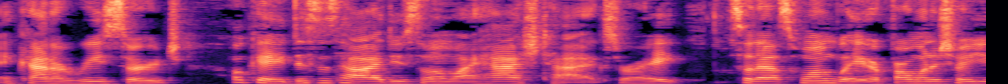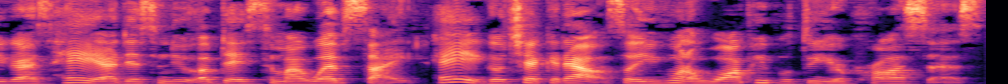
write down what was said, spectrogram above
and kind of research okay, this is how I do some of my hashtags, right? So that's one way. Or if I want to show you guys, hey, I did some new updates to my website. Hey, go check it out. So you want to walk people through your process.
